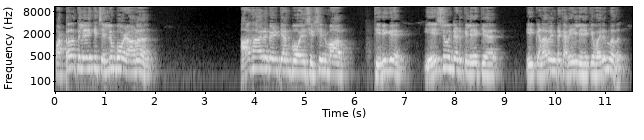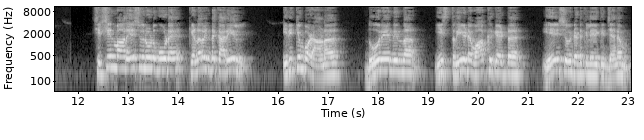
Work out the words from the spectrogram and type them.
പട്ടണത്തിലേക്ക് ചെല്ലുമ്പോഴാണ് ആഹാരം കഴിക്കാൻ പോയ ശിഷ്യന്മാർ തിരികെ യേശുവിന്റെ അടുക്കിലേക്ക് ഈ കിണറിന്റെ കരയിലേക്ക് വരുന്നത്. ശിഷ്യന്മാർ യേശുവിനോട് കൂടെ കിണറിന്റെ കരയിൽ ഇരിക്കുമ്പോഴാണ് ദൂരെ നിന്ന് ഈ സ്ത്രീയുടെ വാക്ക് കേട്ട് യേശുവിന്റെ അടുക്കിലേക്ക് ജനം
